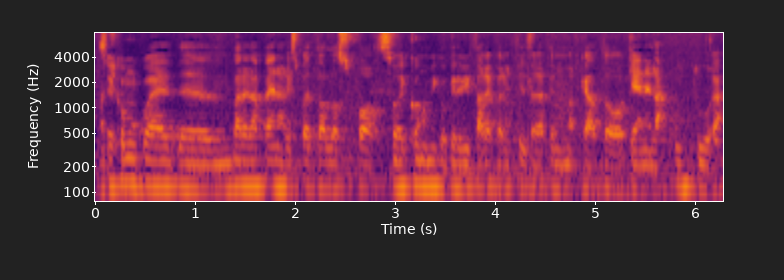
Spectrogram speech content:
Se comunque eh, vale la pena rispetto allo sforzo economico che devi fare per infiltrarti in un mercato che è nella cultura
